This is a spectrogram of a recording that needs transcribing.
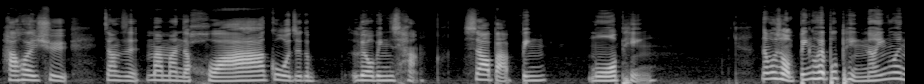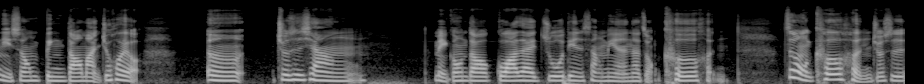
它会去这样子慢慢的滑过这个溜冰场，是要把冰磨平。那为什么冰会不平呢？因为你是用冰刀嘛，你就会有嗯。就是像美工刀刮在桌垫上面的那种刻痕，这种刻痕就是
